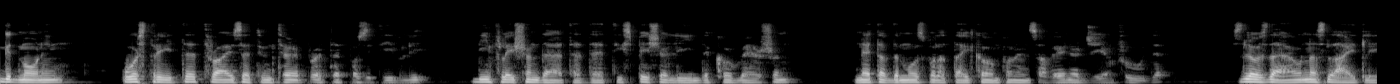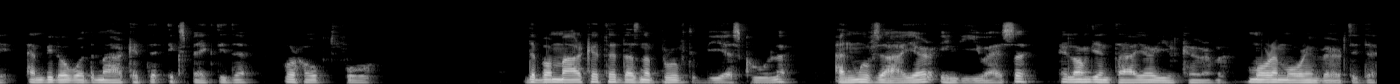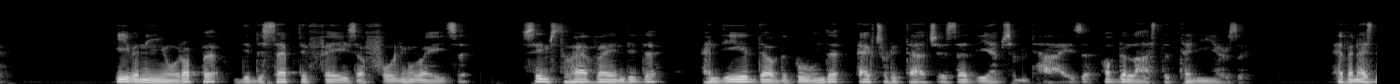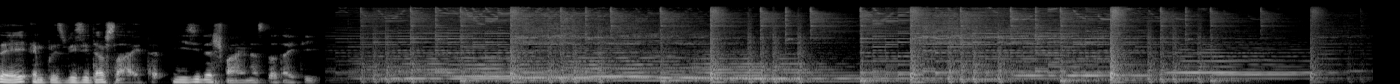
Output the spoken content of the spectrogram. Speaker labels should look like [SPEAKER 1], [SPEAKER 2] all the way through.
[SPEAKER 1] Good morning. Wall Street tries to interpret positively the inflation data that, especially in the core version, net of the most volatile components of energy and food, slows down slightly and below what the market expected or hoped for. The bond market does not prove to be as cool and moves higher in the US along the entire yield curve, more and more inverted. Even in Europe, the deceptive phase of falling rates seems to have ended and the yield of the Bund actually touches the absolute highs of the last 10 years. Have a nice day and please visit our site easy-finance.it.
